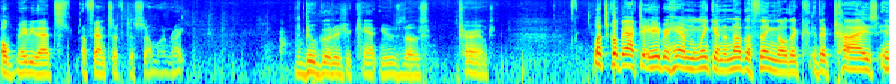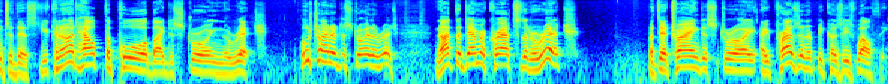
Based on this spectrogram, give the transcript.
Oh, maybe that's offensive to someone, right? The do gooders, you can't use those terms. Let's go back to Abraham Lincoln. Another thing, though, that, that ties into this. You cannot help the poor by destroying the rich. Who's trying to destroy the rich? Not the Democrats that are rich, but they're trying to destroy a president because he's wealthy.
